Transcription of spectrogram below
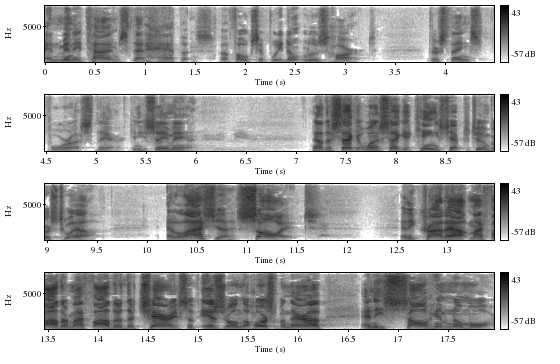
And many times that happens. But folks, if we don't lose heart, there's things for us there. Can you say amen? Now the second one, 2 Kings chapter 2 and verse 12. Elisha saw it. And he cried out, My father, my father, the chariots of Israel and the horsemen thereof. And he saw him no more.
